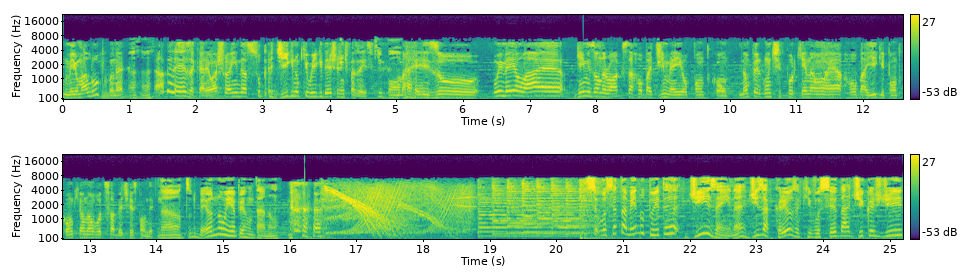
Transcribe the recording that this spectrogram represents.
meio maluco, né? Aham. Ah, beleza, cara. Eu acho ainda super digno que o IG deixa a gente fazer isso. Que bom. Mas o, o e-mail lá é gamesontheRocks.gmail.com. Não pergunte por que não é arroba ig.com, que eu não vou saber te responder. Não, tudo bem. Eu não ia perguntar, não. Você- Você também no Twitter dizem, né? Diz a Creuza que você dá dicas de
